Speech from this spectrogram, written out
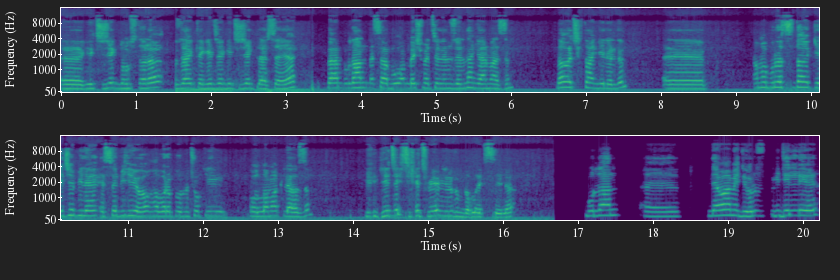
e, geçecek dostlara özellikle gece geçeceklerse eğer ben buradan mesela bu 15 metrelerin üzerinden gelmezdim. Daha açıktan gelirdim. E, ama burası da gece bile esebiliyor. Hava raporunu çok iyi kollamak lazım. gece hiç geçmeyebilirdim dolayısıyla. Buradan e, devam ediyoruz. Midilli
